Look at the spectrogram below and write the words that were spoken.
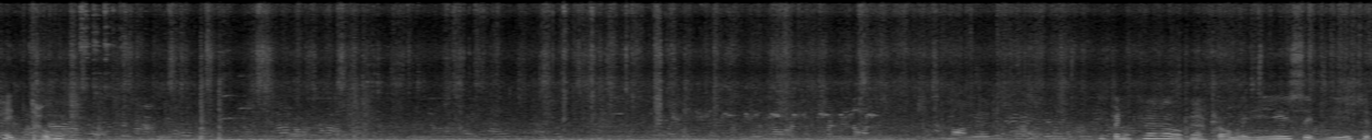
ไข่เต่านี่เป็นข้าวค่ะ กล่องละยี่สิบยี่สิบ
